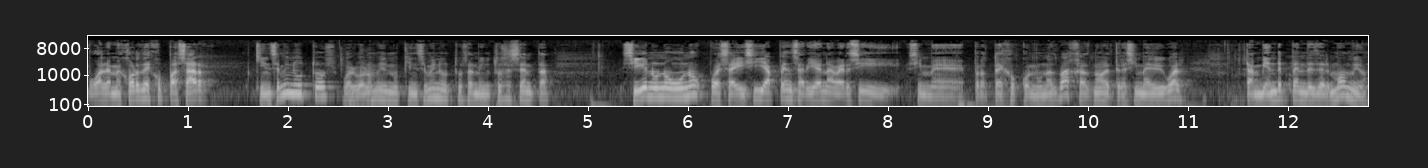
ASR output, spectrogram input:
O a lo mejor dejo pasar 15 minutos, vuelvo a lo mismo, 15 minutos, al minuto 60. Siguen 1-1, pues ahí sí ya pensarían a ver si, si me protejo con unas bajas, ¿no? De tres y medio igual. También dependes del momio.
